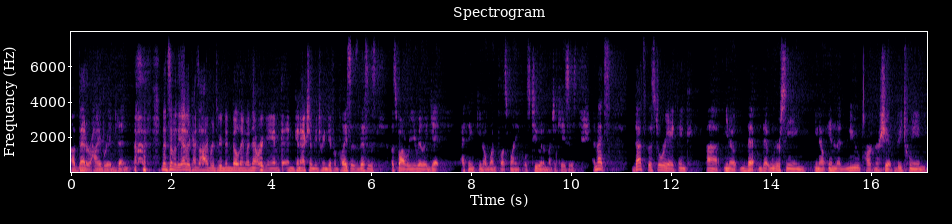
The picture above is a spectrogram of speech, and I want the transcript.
a better hybrid than than some of the other kinds of hybrids we've been building with networking and, and connection between different places. This is a spot where you really get, I think, you know, one plus one equals two in a bunch of cases, and that's that's the story I think, uh, you know, that that we're seeing, you know, in the new partnership between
